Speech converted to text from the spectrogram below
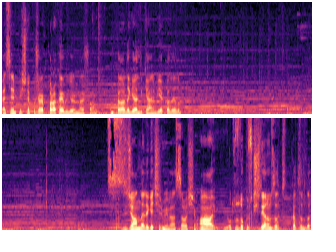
Ben senin peşine koşarak para kaybediyorum ya şu an. Bu kadar da geldik yani bir yakalayalım. Canlı ele geçirmeyeyim ben savaşayım. Aa 39 kişi de yanımıza katıldı.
